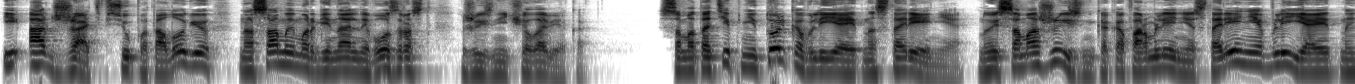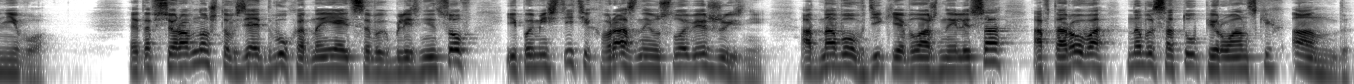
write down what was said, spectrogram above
и отжать всю патологию на самый маргинальный возраст жизни человека. Самототип не только влияет на старение, но и сама жизнь, как оформление старения, влияет на него. Это все равно, что взять двух однояйцевых близнецов и поместить их в разные условия жизни. Одного в дикие влажные леса, а второго на высоту перуанских Анд.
